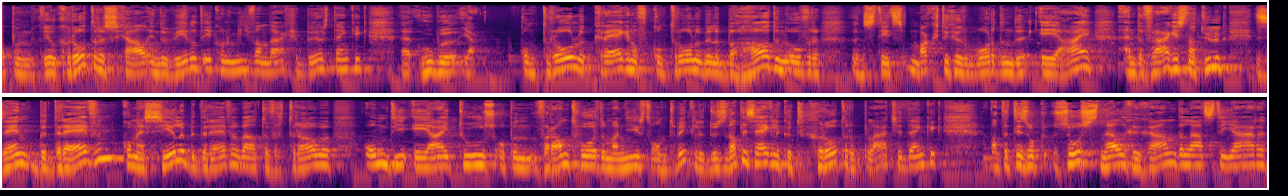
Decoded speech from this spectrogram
op een veel grotere schaal in de wereldeconomie vandaag gebeurt, denk ik. Uh, hoe we ja, controle krijgen of controle willen behouden over een steeds machtiger wordende AI. En de vraag is natuurlijk, zijn bedrijven, commerciële bedrijven, wel te vertrouwen om die AI-tools op een verantwoorde manier te ontwikkelen? Dus dat is eigenlijk het grotere plaatje, denk ik. Want het is ook zo snel gegaan de laatste jaren.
